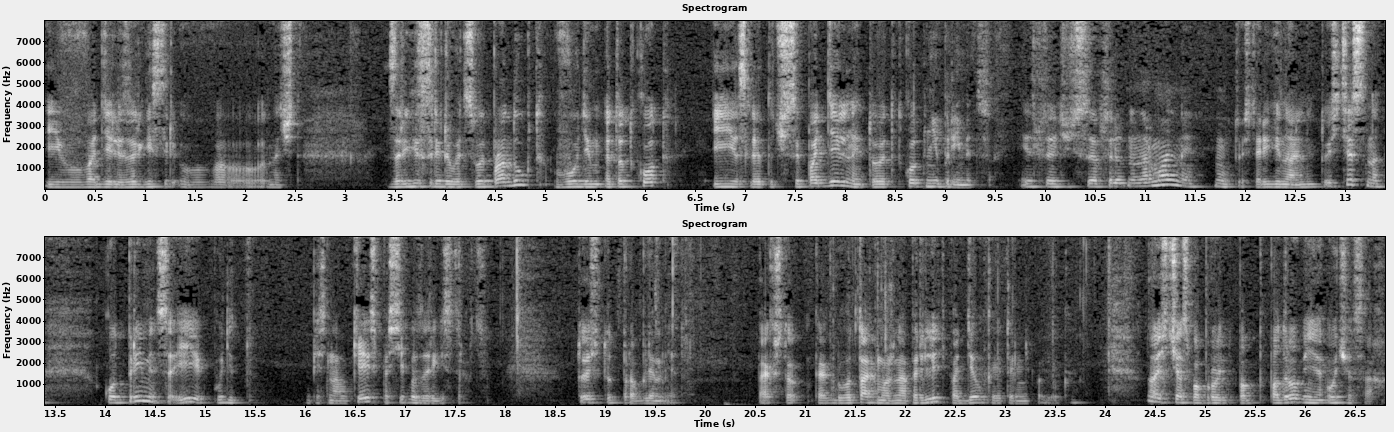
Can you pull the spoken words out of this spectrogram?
и в отделе зарегистри... значит, зарегистрировать свой продукт, вводим этот код, и если это часы поддельные, то этот код не примется. Если эти часы абсолютно нормальные, ну, то есть оригинальные, то, естественно, код примется и будет написано «Окей, спасибо за регистрацию». То есть тут проблем нет. Так что, как бы вот так можно определить, подделка это или не подделка. Ну а сейчас подробнее о часах.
